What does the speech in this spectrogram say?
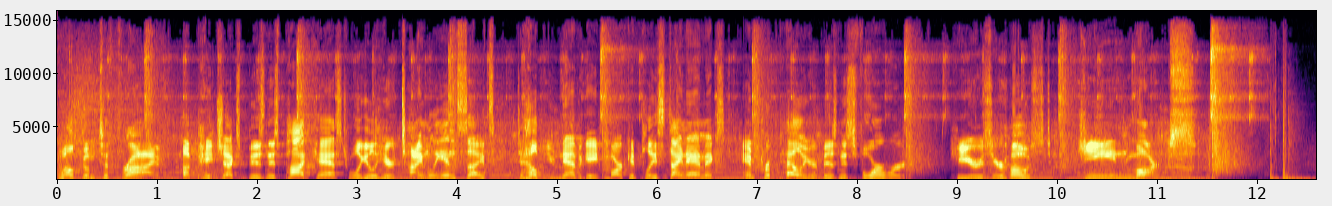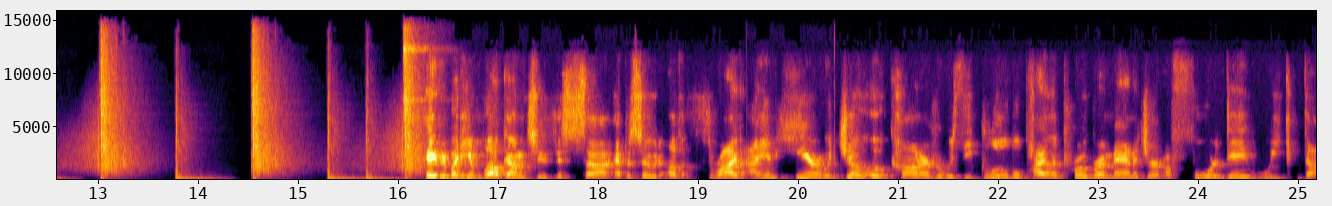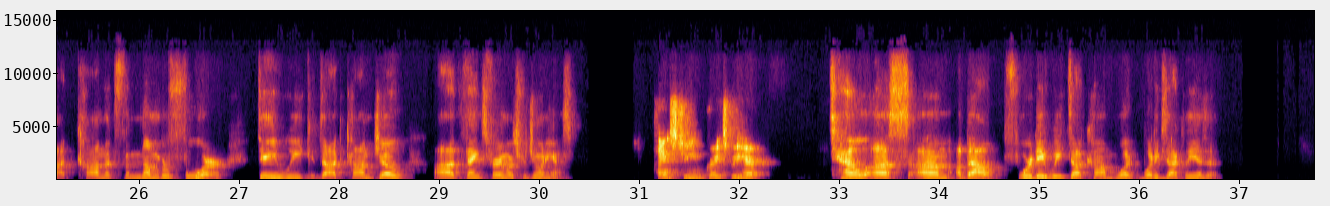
Welcome to Thrive, a Paychex business podcast where you'll hear timely insights to help you navigate marketplace dynamics and propel your business forward. Here's your host, Gene Marks. Hey, everybody, and welcome to this uh, episode of Thrive. I am here with Joe O'Connor, who is the Global Pilot Program Manager of 4dayweek.com. That's the number four dayweek.com. Joe, uh, thanks very much for joining us. Thanks, Gene. Great to be here. Tell us um, about 4dayweek.com. What, what exactly is it?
